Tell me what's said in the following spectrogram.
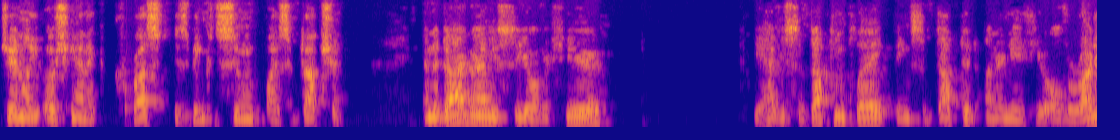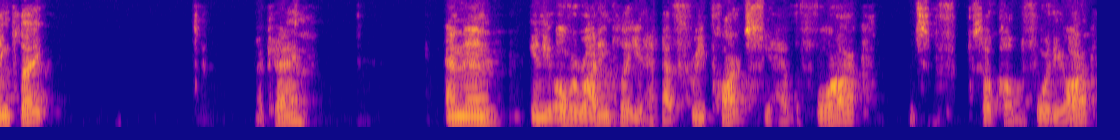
generally oceanic crust is being consumed by subduction. And the diagram you see over here you have your subducting plate being subducted underneath your overriding plate. Okay. And then in the overriding plate, you have three parts. You have the forearc, which is so-called before the arc.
